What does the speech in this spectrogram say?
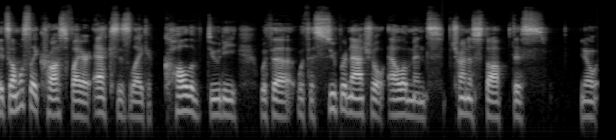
it's almost like Crossfire X is like a Call of Duty with a with a supernatural element trying to stop this you know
